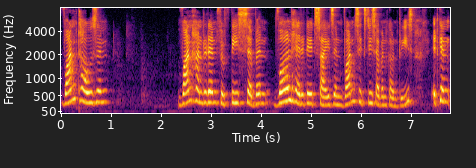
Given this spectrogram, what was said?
1157 world heritage sites in 167 countries. It can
